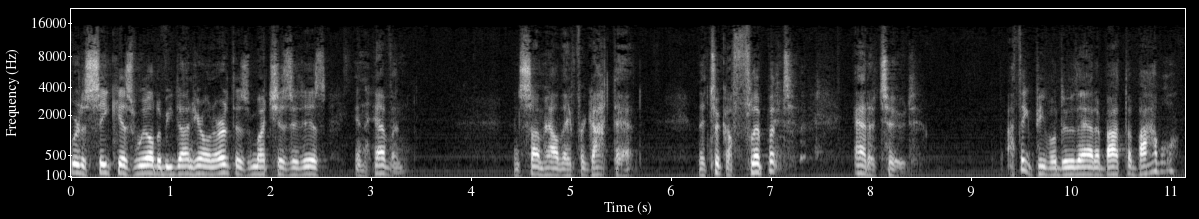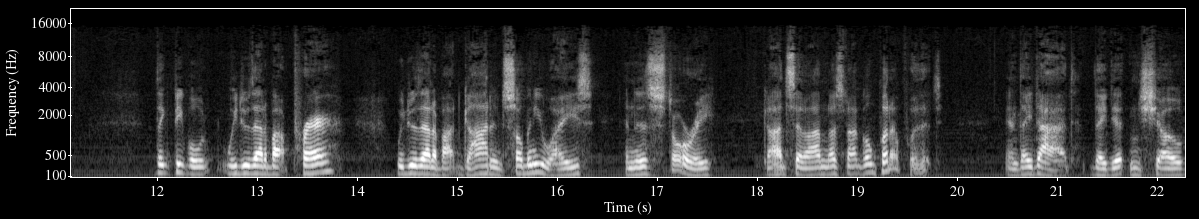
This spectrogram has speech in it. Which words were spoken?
We're to seek His will to be done here on earth as much as it is in heaven. And somehow they forgot that. They took a flippant attitude. I think people do that about the Bible. I think people, we do that about prayer. We do that about God in so many ways. And in this story, God said, I'm just not going to put up with it. And they died. They didn't show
